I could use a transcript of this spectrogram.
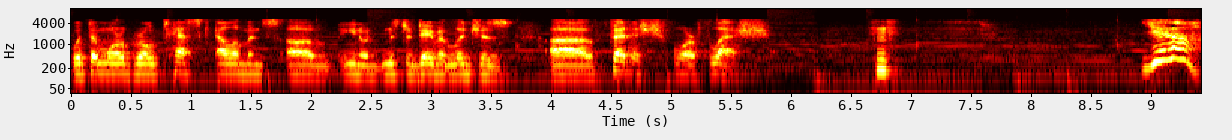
with the more grotesque elements of, you know, Mr. David Lynch's uh, fetish for flesh. Yeah,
